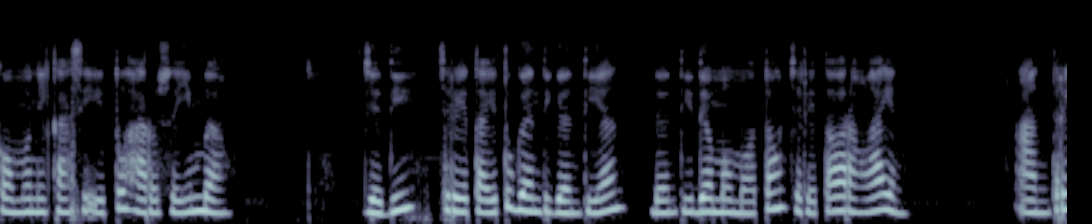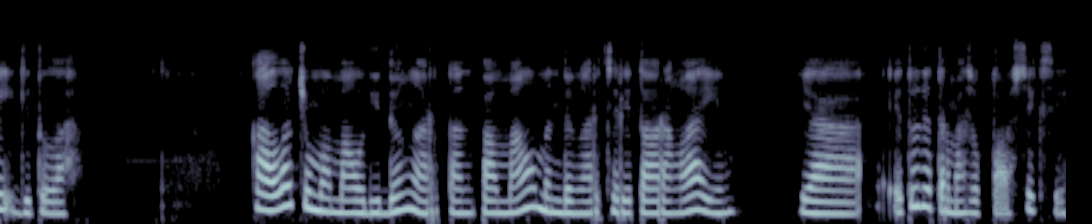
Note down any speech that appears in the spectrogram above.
komunikasi itu harus seimbang. Jadi cerita itu ganti-gantian dan tidak memotong cerita orang lain. Antri gitulah. Kalau cuma mau didengar tanpa mau mendengar cerita orang lain, ya itu udah termasuk toxic sih.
